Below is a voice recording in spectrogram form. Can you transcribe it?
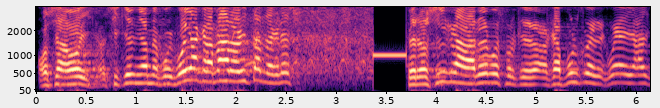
O sea, hoy. Si quieres ya me voy. Voy a grabar, ahorita regreso. Pero sí grabaremos porque Acapulco, güey, hay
